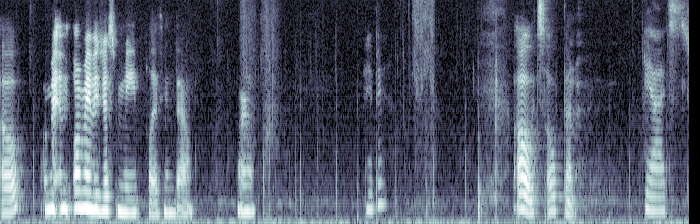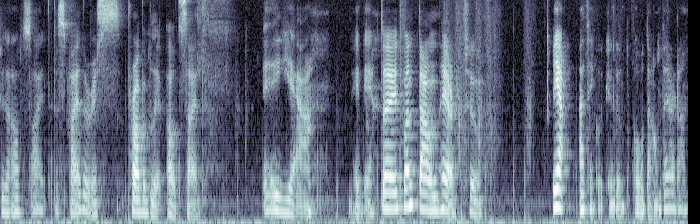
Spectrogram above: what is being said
Oh. Or, ma- or maybe just me placing down. I. Maybe? Oh, it's open. Yeah, it's to the outside. The spider is probably outside. Uh, yeah, maybe. But, uh, it went down here too. Yeah, I think we can go- down there then.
